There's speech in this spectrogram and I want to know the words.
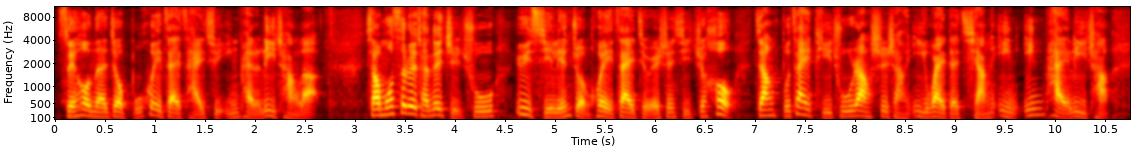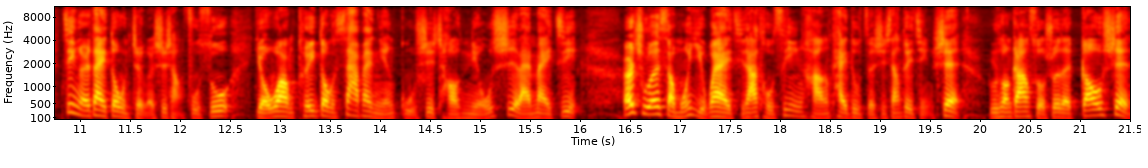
随后呢就不会再采取鹰派的立场了。小摩策略团队指出，预期联准会在九月升息之后，将不再提出让市场意外的强硬鹰派立场，进而带动整个市场复苏，有望推动下半年股市朝牛市来迈进。而除了小摩以外，其他投资银行态度则是相对谨慎，如同刚刚所说的高盛，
